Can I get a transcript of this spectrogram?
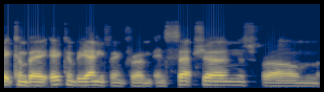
It can be it can be anything from interceptions, from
